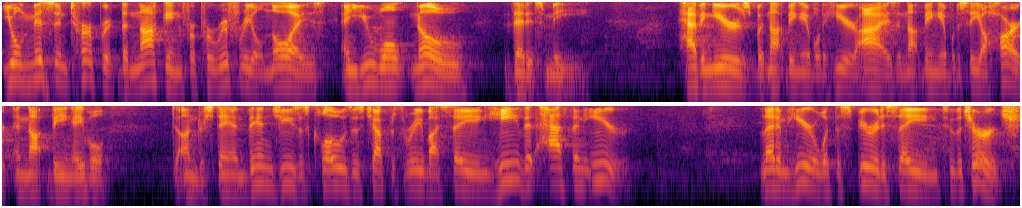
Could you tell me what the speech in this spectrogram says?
You'll misinterpret the knocking for peripheral noise and you won't know that it's me having ears but not being able to hear, eyes and not being able to see, a heart and not being able to understand. Then Jesus closes chapter 3 by saying, He that hath an ear, let him hear what the Spirit is saying to the church.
